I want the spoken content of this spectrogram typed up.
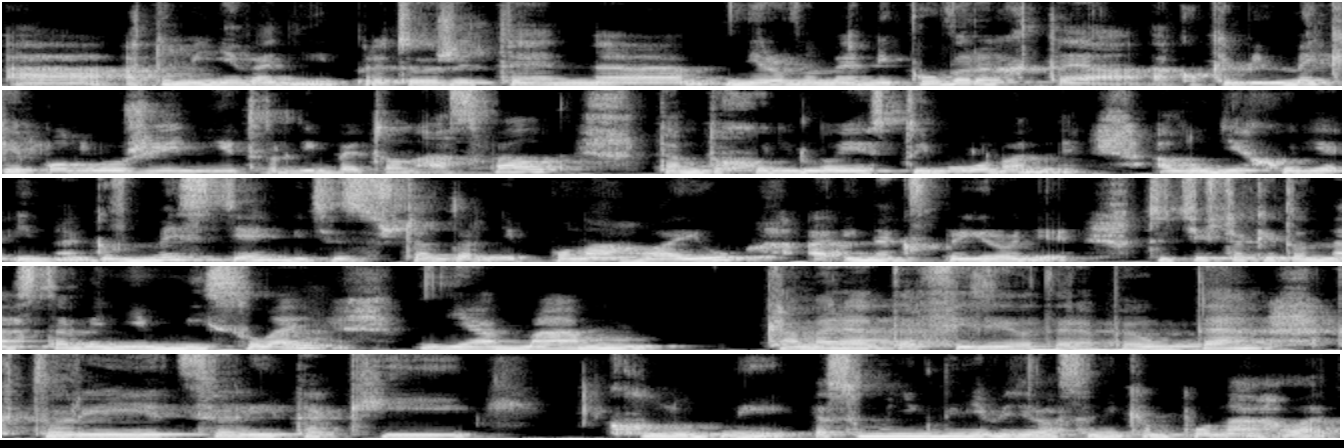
a, a to mi nevadí, pretože ten e, nerovnomerný povrch, tá ako keby meké podložie, nie tvrdý betón, asfalt, tam to chodidlo je stimulované. A ľudia chodia inak v meste, kde sa štandardne ponáhľajú a inak v prírode. To je tiež takéto nastavenie mysle. Ja mám kamaráta fyzioterapeuta, ktorý je celý taký kľudný. Ja som mu nikdy nevedela sa nikam ponáhľať.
